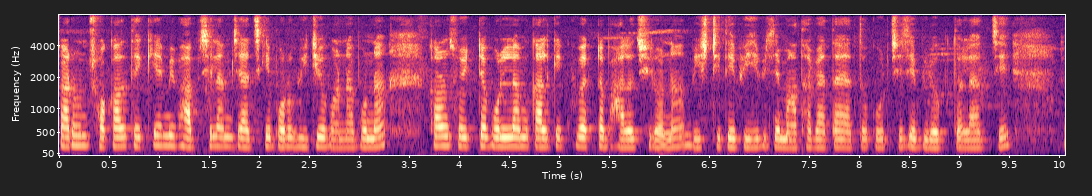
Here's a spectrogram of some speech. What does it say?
কারণ সকাল থেকে আমি ভাবছিলাম যে আজকে বড় ভিডিও বানাবো না, কারণ শরীরটা বললাম কালকে খুব একটা ভালো ছিল না, বৃষ্টিতে ভিজে ভিজে মাথা ব্যথা এত করছে যে বিরক্ত লাগছে। তো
